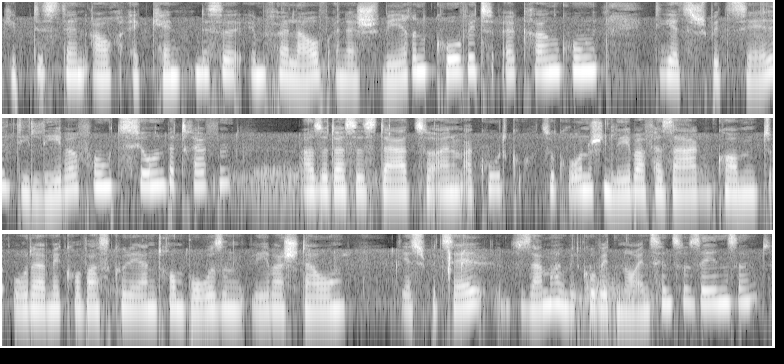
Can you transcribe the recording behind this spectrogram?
Gibt es denn auch Erkenntnisse im Verlauf einer schweren Covid-Erkrankung, die jetzt speziell die Leberfunktion betreffen? Also dass es da zu einem akut zu chronischen Leberversagen kommt oder mikrovaskulären Thrombosen, Leberstauung, die jetzt speziell im Zusammenhang mit Covid-19 zu sehen sind?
